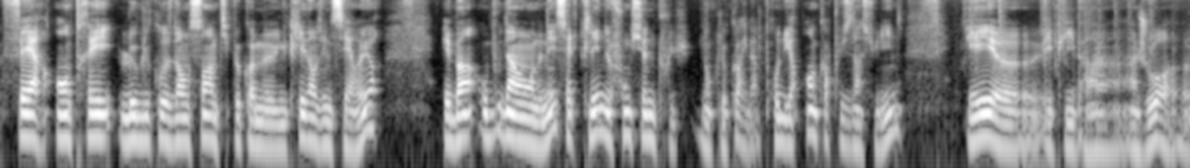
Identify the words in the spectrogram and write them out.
faire entrer le glucose dans le sang un petit peu comme une clé dans une serrure, et eh ben, au bout d'un moment donné, cette clé ne fonctionne plus. Donc le corps il va produire encore plus d'insuline, et, euh, et, puis ben, un jour, euh,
